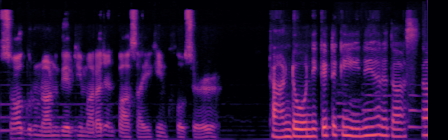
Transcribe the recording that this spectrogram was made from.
saw Guru Nanak Dev Ji Maharaj and Pasai he came closer. ਠਾਂਡੋ ਨਿਕਟ ਕੀਨੇ ਅਰਦਾਸਾ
